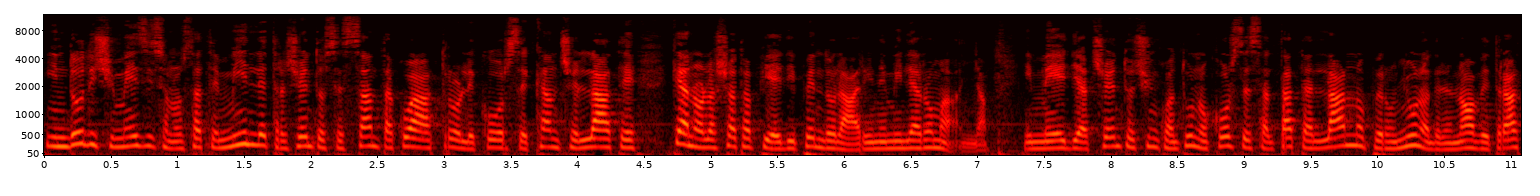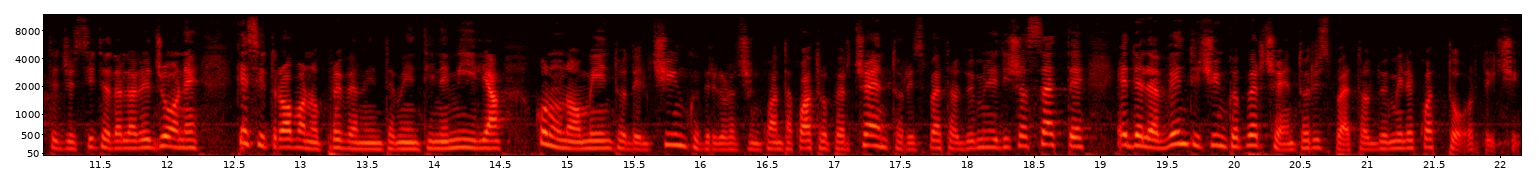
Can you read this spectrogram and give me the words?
in 12 mesi sono state 1.364 le corse cancellate che hanno lasciato a piedi i pendolari in Emilia-Romagna. In media 151 corse saltate all'anno per ognuna delle nove tratte gestite dalla Regione, che si trovano prevalentemente in Emilia, con un aumento del 5,54% rispetto al 2017 e del 25% rispetto al 2014.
